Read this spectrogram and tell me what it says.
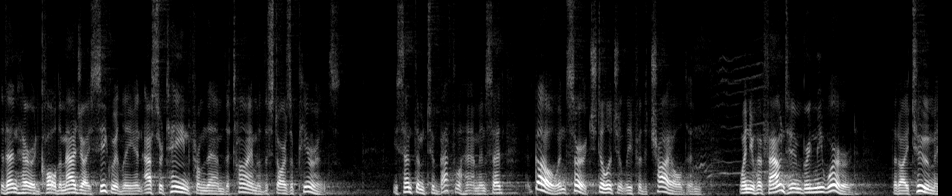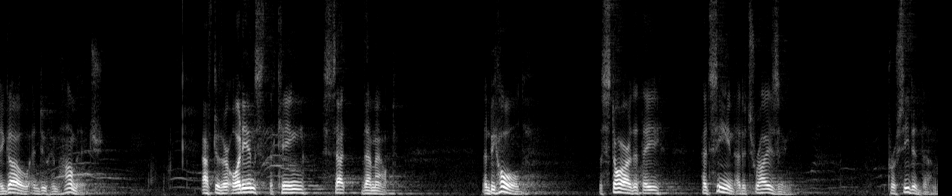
then Herod called the Magi secretly and ascertained from them the time of the star's appearance. He sent them to Bethlehem and said, Go and search diligently for the child, and when you have found him, bring me word, that I too may go and do him homage. After their audience, the king set them out. And behold, the star that they had seen at its rising preceded them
